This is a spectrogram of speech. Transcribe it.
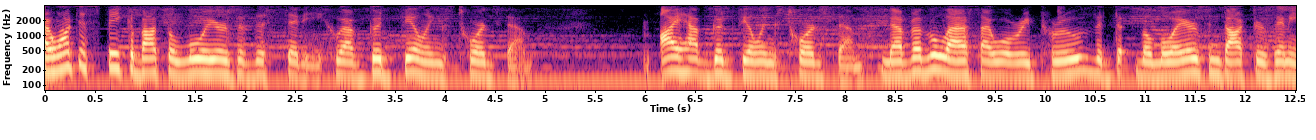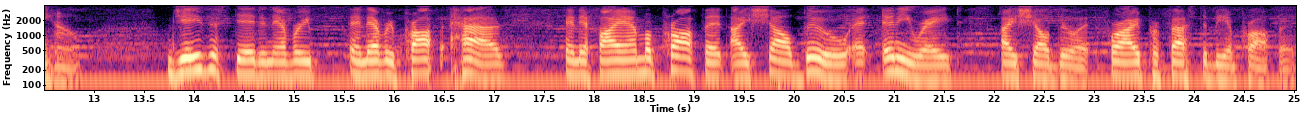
I want to speak about the lawyers of this city who have good feelings towards them. I have good feelings towards them. Nevertheless, I will reprove the, the lawyers and doctors anyhow. Jesus did, and every and every prophet has. And if I am a prophet, I shall do. At any rate, I shall do it, for I profess to be a prophet.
